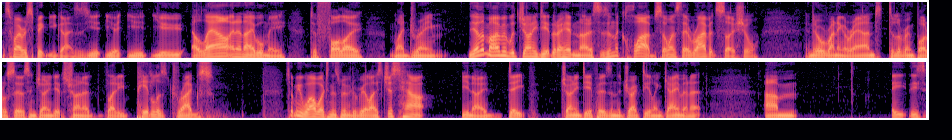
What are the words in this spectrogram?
That's why I respect you guys. Is you you you you allow and enable me to follow my dream. The other moment with Johnny Depp that I hadn't noticed is in the club. So once they arrive at social, and they're all running around delivering bottle service, and Johnny Depp's trying to bloody peddle his drugs. It took me a while watching this movie to realize just how, you know, deep Johnny Depp is in the drug dealing game in it. Um, he, he's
